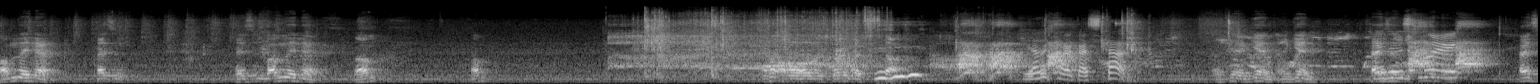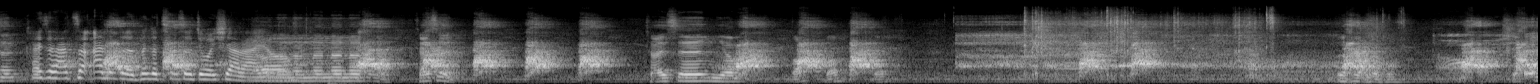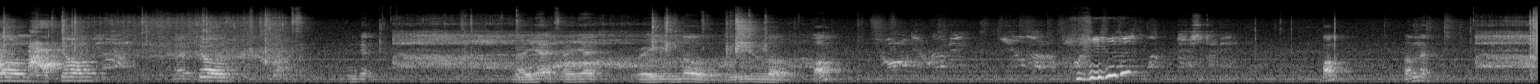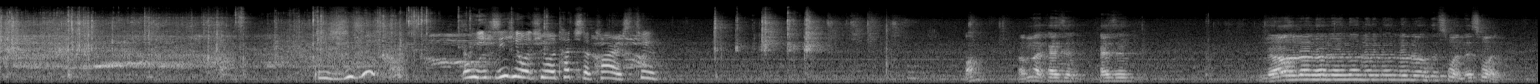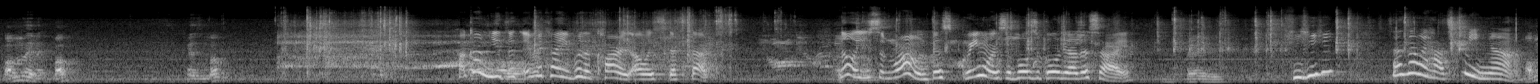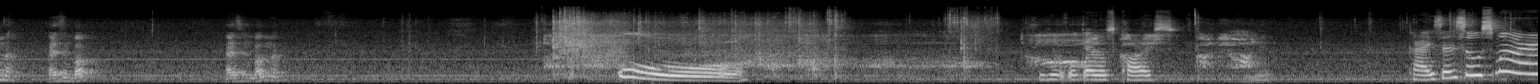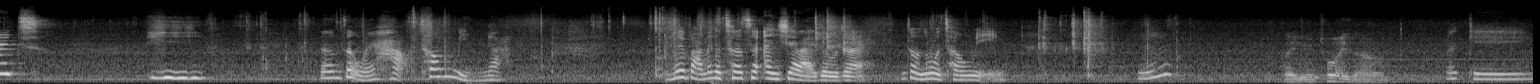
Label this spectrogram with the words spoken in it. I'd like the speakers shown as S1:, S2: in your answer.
S1: bấm lên nè. Kaison Kaison bấm lên bấm. Bấm. Oh the car got stuck.
S2: The other car got stuck.
S1: Okay again again.
S2: Kaison smart
S1: Kaison
S2: 开着它这按那个那个车车就会下来哦
S1: no no no no no no. Kaison Kaison go, let's go, let's go. Not yet, not yet. Very low, very low. Bump. Bump. Bump nè.
S2: Oh, you see, he will he will touch the cars too.
S1: Bump. Bump nè, Kaison, Kaison. No, no, no, no, no, no, no, no, no. This one, this one. Bob, a minute, Bob. Guys, Bob.
S2: How come you did, every time you put a car, it always gets stuck? No, it's wrong. This green one's supposed to go the other side.
S1: Okay.
S2: 真的会好聪明啊
S1: ！Bob 呢？Kaison Bob。Kaison Bob 呢？
S2: 哦。See, he'll go get those cars. Kaisen so smart. 张政伟好聪明啊！你会把那个车车按下来，对不对？你怎么那么聪明？嗯
S1: Play new toys
S2: now.，OK。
